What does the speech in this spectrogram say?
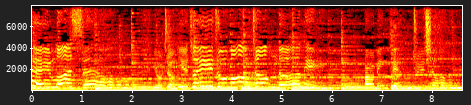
hate myself 又整夜追逐梦中的你而明天只剩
